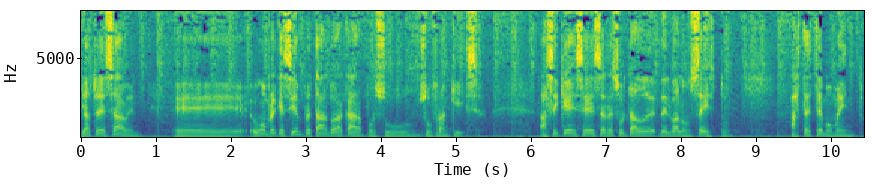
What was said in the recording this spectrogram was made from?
Ya ustedes saben, eh, un hombre que siempre está dando la cara por su, su franquicia. Así que ese es el resultado de, del baloncesto hasta este momento.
